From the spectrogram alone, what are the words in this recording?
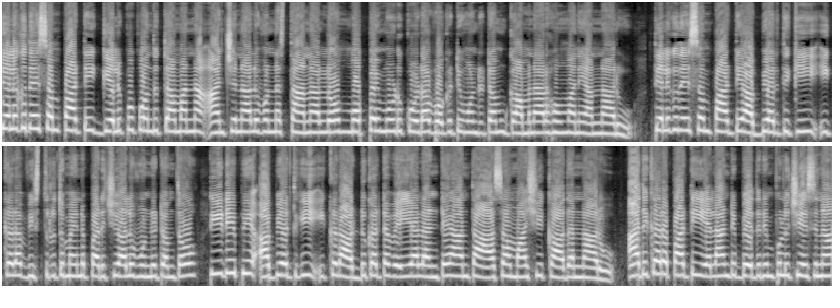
తెలుగుదేశం పార్టీ గెలుపు పొందుతామన్న అంచనాలు ఉన్న స్థానాల్లో ముప్పై మూడు కూడా ఒకటి ఉండటం గమనార్హం అని అన్నారు. తెలుగుదేశం పార్టీ అభ్యర్థికి ఇక్కడ విస్తృతమైన పరిచయాలు ఉండటంతో టీడీపీ అభ్యర్థికి ఇక్కడ అడ్డుకట్ట వేయాలంటే అంత ఆసామాషి కాదన్నారు. అధికార పార్టీ ఎలాంటి బెదిరింపులు చేసినా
